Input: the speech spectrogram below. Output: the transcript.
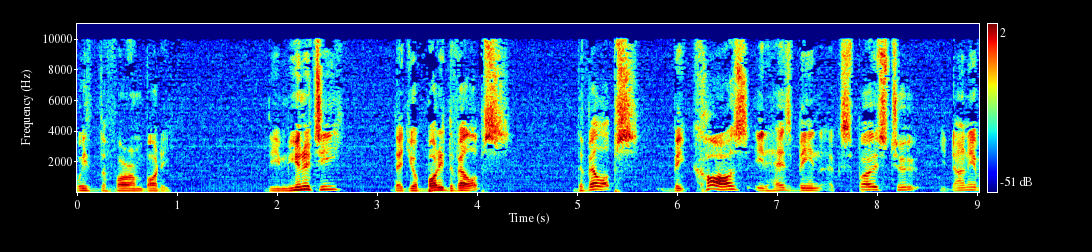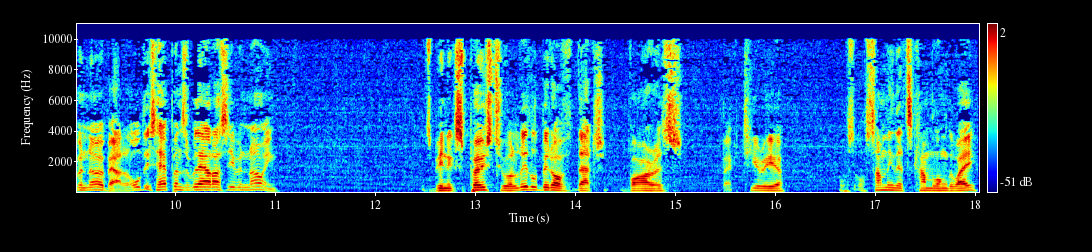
with the foreign body. The immunity that your body develops develops because it has been exposed to, you don't even know about it. All this happens without us even knowing. It's been exposed to a little bit of that virus, bacteria, or, or something that's come along the way,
